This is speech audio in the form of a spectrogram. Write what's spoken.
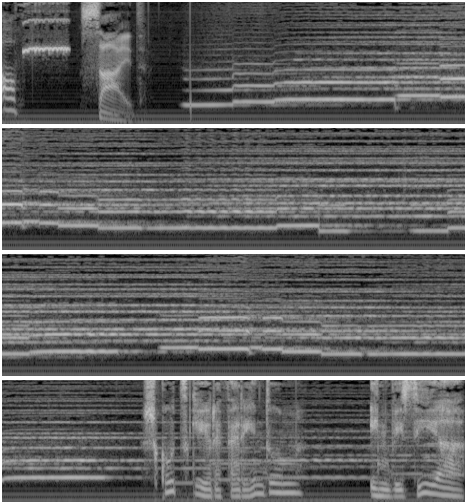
Offside. Škotski referendum in vizija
